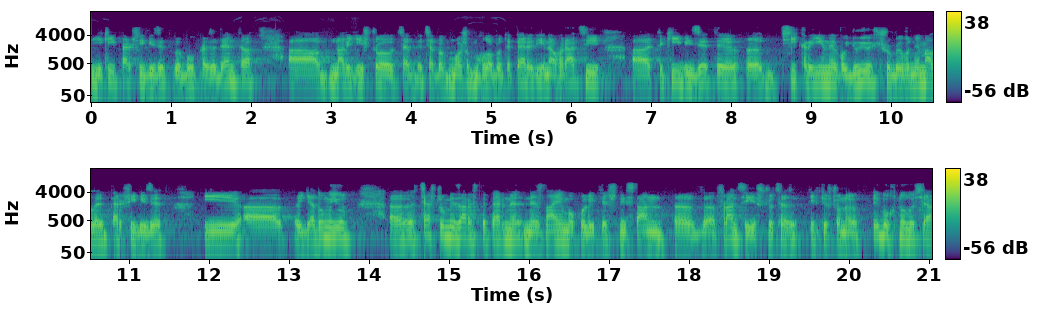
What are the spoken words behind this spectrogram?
який перший візит би був президента, е, навіть і що це це може могло бути перед інаугурацією. Е, Такі візити е, всі країни воюють, щоб вони мали перший візит. І е, я думаю, е, це, що ми зараз тепер не, не знаємо політичний стан е, в Франції, що це тільки що не вибухнулося.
